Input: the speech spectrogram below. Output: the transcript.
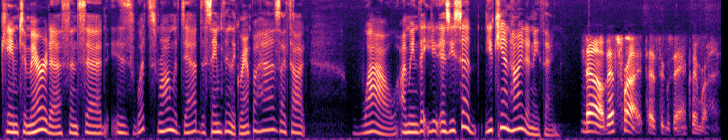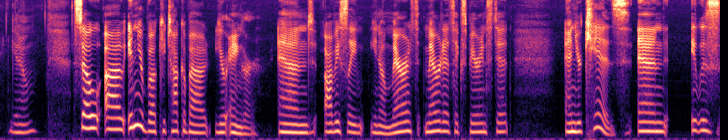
came to Meredith and said, "Is what's wrong with Dad the same thing that Grandpa has?" I thought, "Wow." I mean, that you, as you said, you can't hide anything. No, that's right. That's exactly right. You know, so uh, in your book, you talk about your anger and obviously, you know, Meredith, Meredith experienced it, and your kids. And it was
